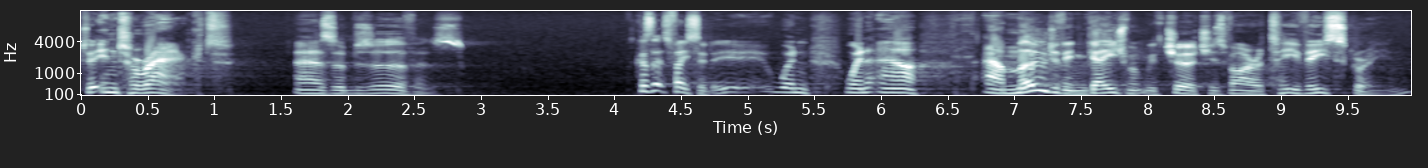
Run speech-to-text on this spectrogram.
to interact as observers. Because let's face it, when, when our our mode of engagement with church is via a TV screen,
